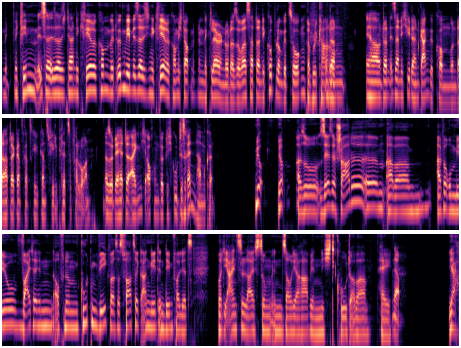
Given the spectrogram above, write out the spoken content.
mit, mit wem ist er, ist er sich da in die Quere gekommen? Mit irgendwem ist er sich in die Quere gekommen. Ich glaube, mit einem McLaren oder sowas. Hat dann die Kupplung gezogen. Ich glaube, Ricardo. Und dann, ja, und dann ist er nicht wieder in Gang gekommen und da hat er ganz, ganz, ganz viele Plätze verloren. Also der hätte eigentlich auch ein wirklich gutes Rennen haben können. Ja, ja, also sehr, sehr schade, ähm, aber Alfa Romeo weiterhin auf einem guten Weg, was das Fahrzeug angeht. In dem Fall jetzt war die Einzelleistung in Saudi-Arabien nicht gut, aber hey. Ja. Ja,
